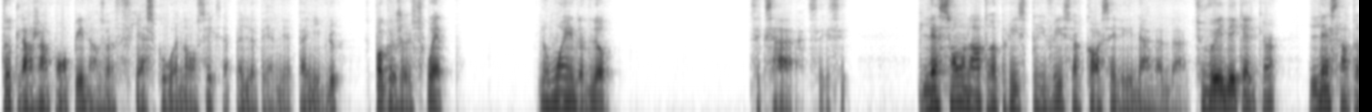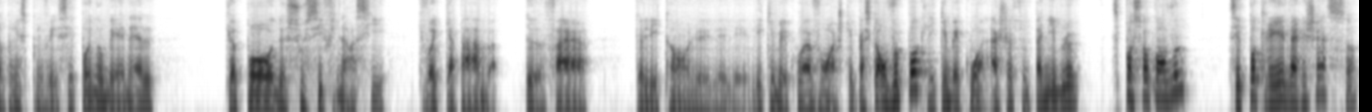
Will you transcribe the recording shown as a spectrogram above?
tout l'argent pompé dans un fiasco annoncé qui s'appelle le panier bleu. Pas que je le souhaite. Loin de là. C'est que ça. c'est Laissons l'entreprise privée se casser les dents là-dedans. Tu veux aider quelqu'un, laisse l'entreprise privée. C'est pas une OBNL qui n'a pas de soucis financiers qui va être capable de faire que les, les, Québécois vont acheter. Parce qu'on ne veut pas que les Québécois achètent sur le panier bleu. C'est pas ça qu'on veut. C'est pas créer de la richesse, ça.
